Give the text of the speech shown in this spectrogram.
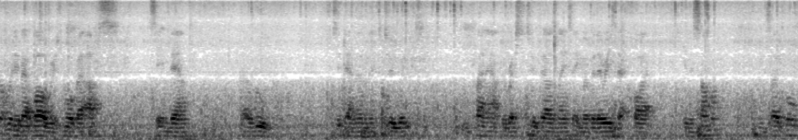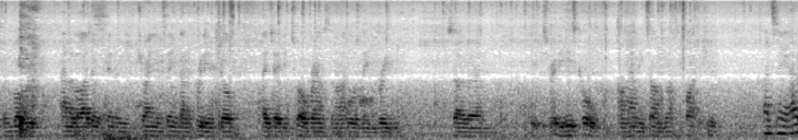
not really about Wilder, it's more about us sitting down. Uh, we'll sit down in the next two weeks and plan out the rest of 2018, whether there is that fight in the summer and so forth. And Robbie will analyse everything and the training team done a brilliant job. AJ did 12 rounds tonight, wasn't even breathing. So um, it's really his call on how many times he wants to fight this year. Anthony, how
